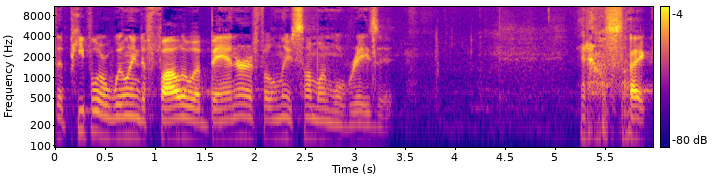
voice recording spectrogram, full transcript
The people are willing to follow a banner if only someone will raise it. And I was like,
